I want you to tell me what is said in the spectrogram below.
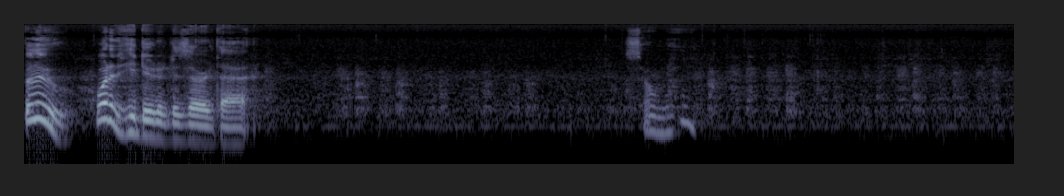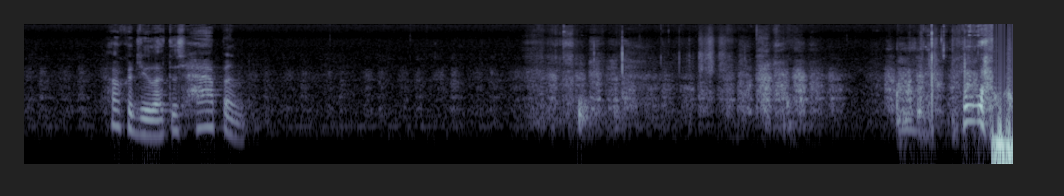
Blue, what did he do to deserve that? So mean. How could you let this happen?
